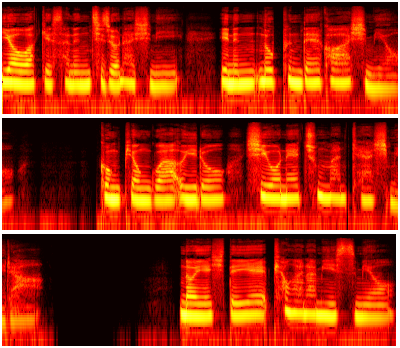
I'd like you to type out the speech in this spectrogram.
여호와께서는 지존하시니 이는 높은 데 거하시며 공평과 의로 시온에 충만케 하심이라. 너의 시대에 평안함이 있으며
